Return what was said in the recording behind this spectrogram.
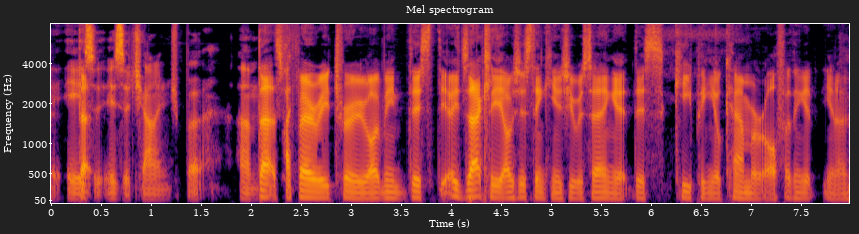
it is that, is a challenge, but um, That's I, very true. I mean, this exactly. I was just thinking as you were saying it. This keeping your camera off. I think it. You know,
